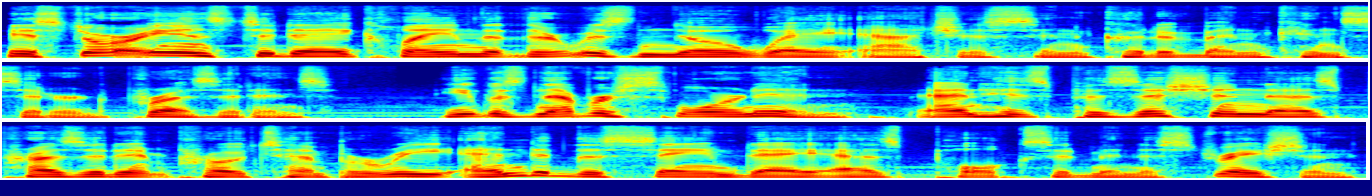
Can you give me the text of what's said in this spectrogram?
Historians today claim that there was no way Atchison could have been considered president. He was never sworn in, and his position as president pro tempore ended the same day as Polk's administration,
